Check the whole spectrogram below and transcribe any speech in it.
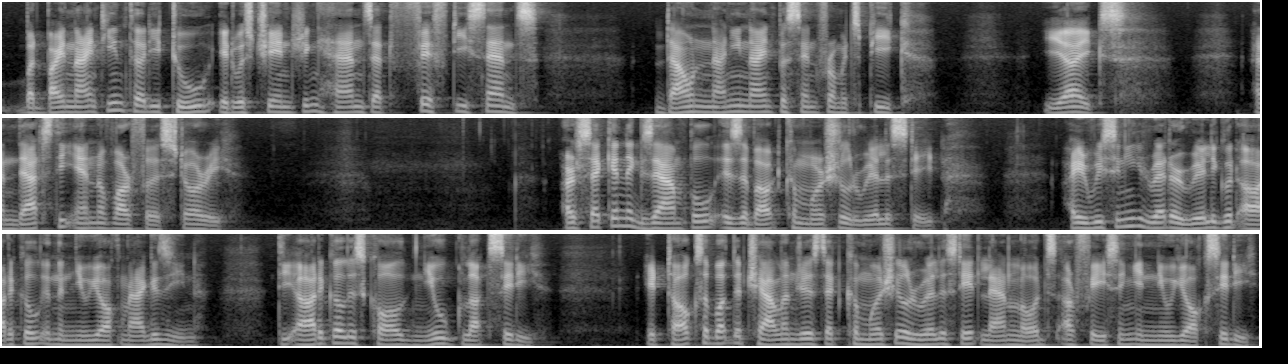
But by 1932, it was changing hands at 50 cents, down 99% from its peak. Yikes. And that's the end of our first story. Our second example is about commercial real estate. I recently read a really good article in the New York Magazine. The article is called New Glut City. It talks about the challenges that commercial real estate landlords are facing in New York City.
